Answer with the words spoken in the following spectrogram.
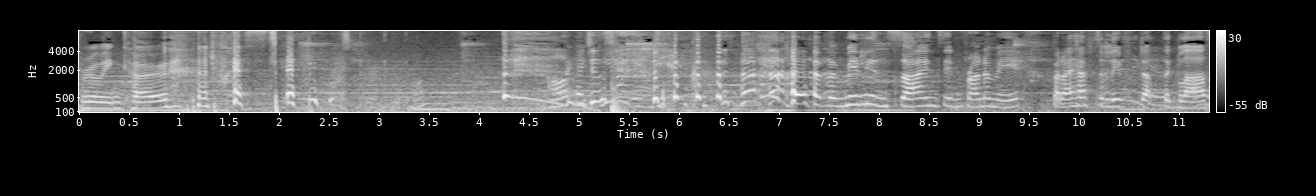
Brewing Co. at West End. Oh, I just I have a million signs in front of me, but I have to lift up the glass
